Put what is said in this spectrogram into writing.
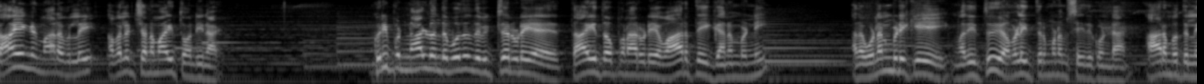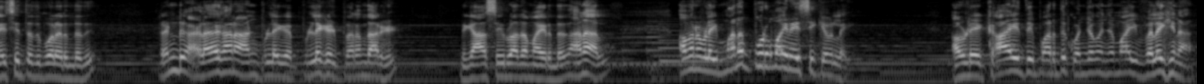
காயங்கள் மாறவில்லை அவலட்சணமாய் தோன்றினாள். குறிப்பிட்ட நாள் வந்தபோது இந்த விக்டருடைய தாய் தோப்பனாருடைய வார்த்தை கனம் பண்ணி அந்த உடன்படிக்கையை மதித்து அவளை திருமணம் செய்து கொண்டான். ஆரம்பத்தில் நேசித்தது போல இருந்தது. ரெண்டு அழகான ஆண் பிள்ளைகள் பிள்ளைகள் பிறந்தார்கள். மிக ஆசீர்வாதமாக இருந்தது. ஆனால் அவன் அவளை மனப்பூர்வமாய் நேசிக்கவில்லை. அவளுடைய காயத்தை பார்த்து கொஞ்சம் கொஞ்சமாய் விலகினான்.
